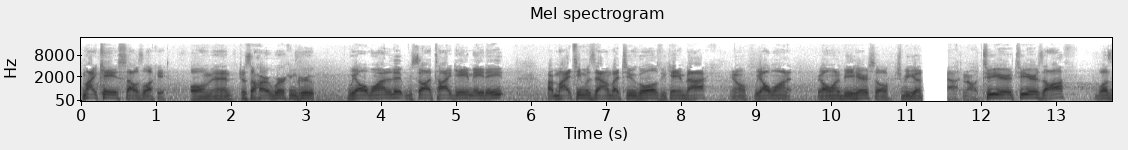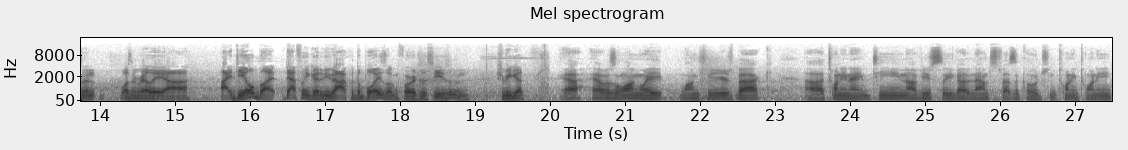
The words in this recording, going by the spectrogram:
My case, I was lucky. Oh man, just a hard-working group. We all wanted it. We saw a tie game, 8-8. My team was down by two goals. We came back. You know, we all want it. We all want to be here, so should be good. Yeah, no, two year, two years off wasn't wasn't really uh, ideal, but definitely good to be back with the boys. Looking forward to the season, and should be good. Yeah, yeah, it was a long wait, long two years back. Uh, 2019 obviously got announced as a coach in 2020. We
